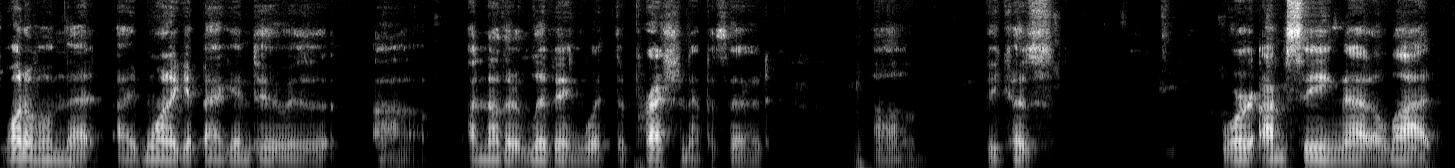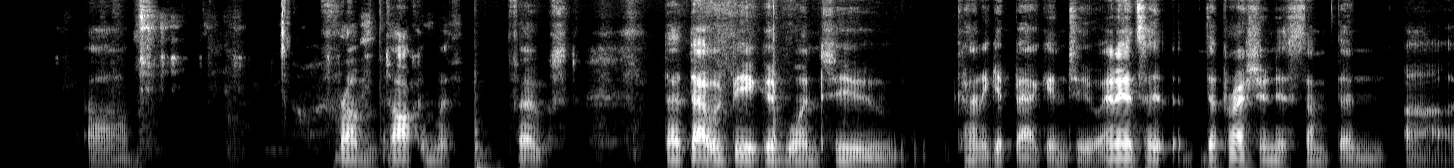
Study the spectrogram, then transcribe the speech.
one of them that I want to get back into is uh, another living with depression episode, um, because we're I'm seeing that a lot um, from talking with folks. That that would be a good one to kind of get back into. And it's a depression is something uh,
